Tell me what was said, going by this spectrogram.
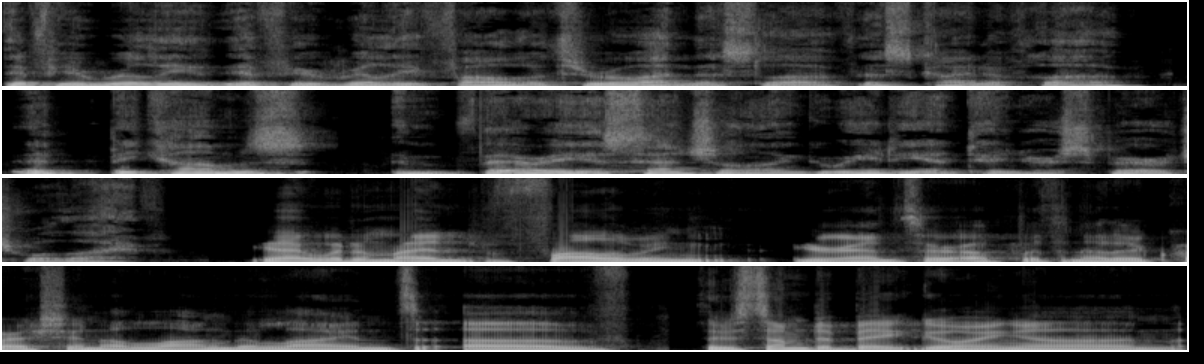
if you really if you really follow through on this love, this kind of love, it becomes a very essential ingredient in your spiritual life. Yeah, I wouldn't mind following your answer up with another question along the lines of there's some debate going on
